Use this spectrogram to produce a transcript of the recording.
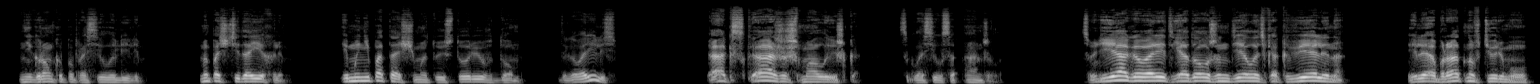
— негромко попросила Лили. «Мы почти доехали, и мы не потащим эту историю в дом. Договорились?» «Как скажешь, малышка», — согласился Анджело. «Судья говорит, я должен делать, как велено, или обратно в тюрьму.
